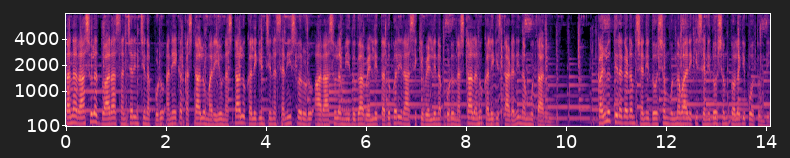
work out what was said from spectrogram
తన రాసుల ద్వారా సంచరించినప్పుడు అనేక కష్టాలు మరియు నష్టాలు కలిగించిన శనీశ్వరుడు ఆ రాసుల మీదుగా వెళ్ళి తదుపరి రాశికి వెళ్ళినప్పుడు నష్టాలను కలిగిస్తాడని నమ్ముతారు. కళ్ళు తిరగడం శని దోషం ఉన్నవారికి శనిదోషం తొలగిపోతుంది.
